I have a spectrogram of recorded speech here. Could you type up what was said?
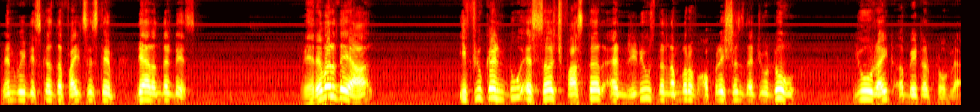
when we discuss the file system, they are on the disk. Wherever they are, if you can do a search faster and reduce the number of operations that you do, you write a better program.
